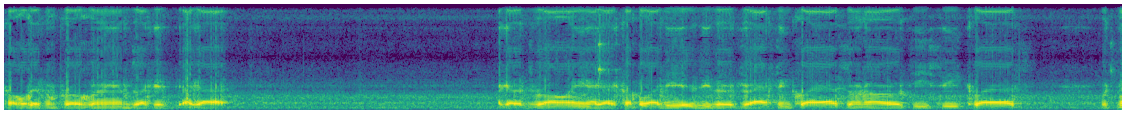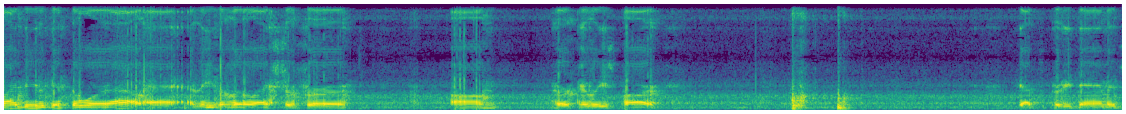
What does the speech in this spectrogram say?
couple different programs. I could, I got, I got a drawing. I got a couple ideas, either a drafting class or an ROTC class, which might be to get the word out. And leave a little extra for um, Hercules Park. Pretty damaged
